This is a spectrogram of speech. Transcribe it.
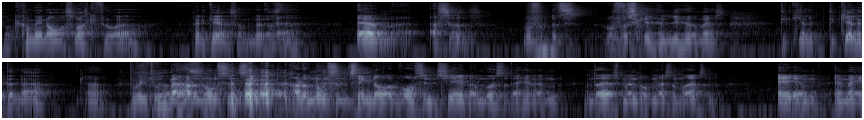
som kan komme ind over, som også kan finde ud af at redigere sådan lidt og sådan Ja. noget. Øhm, altså, hvorfor, hvorfor skal han lige hedde Mads? Det giver, lidt, det giver lidt den der, Ja. du ved, du hedder Men har Mads. du nogensinde tænkt, har du nogensinde tænkt over, at vores initialer er modsat af hinanden? Andreas Mandrup, Mads Andreasen. AM, MA.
